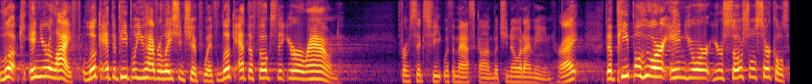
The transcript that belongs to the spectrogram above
Look in your life, look at the people you have relationship with, look at the folks that you're around from six feet with a mask on, but you know what I mean, right? The people who are in your, your social circles,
